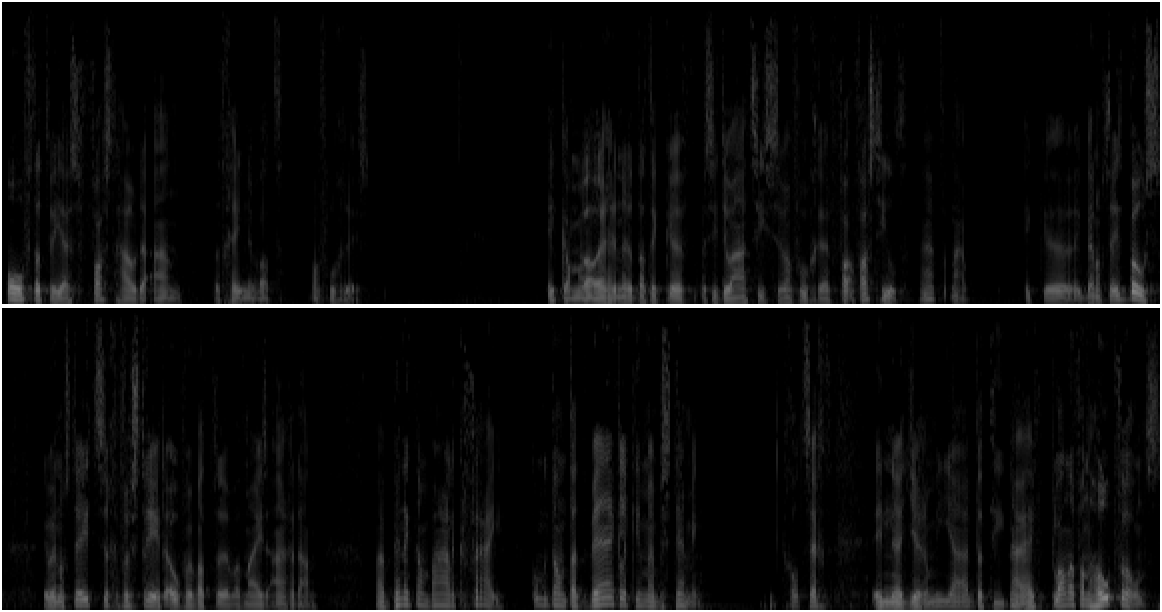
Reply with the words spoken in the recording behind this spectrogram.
Of dat we juist vasthouden aan datgene wat van vroeger is ik kan me wel herinneren dat ik uh, situaties van vroeger va vasthield. Hè? Nou, ik, uh, ik ben nog steeds boos. Ik ben nog steeds gefrustreerd over wat, wat mij is aangedaan. Maar ben ik dan waarlijk vrij? Kom ik dan daadwerkelijk in mijn bestemming? God zegt in Jeremia dat hij, nou, hij heeft plannen van hoop voor ons.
